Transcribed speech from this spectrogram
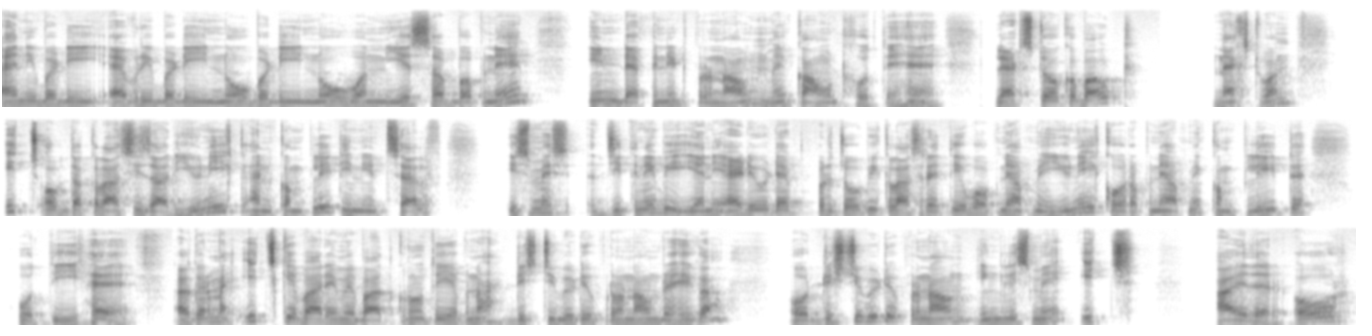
Anybody everybody nobody no one ये सब अपने इनडेफिनिट प्रोनाउन में काउंट होते हैं। Let's talk about next one each of the classes are unique and complete in it इसमें जितने भी, यानी एडियोडेप्थ पर जो भी क्लास रहती है, वो अपने आप में यूनिक और अपने आप में कंप्लीट होती है। अगर मैं इच के बारे में बात करूँ तो ये अपना डिस्ट्रीब्यूटिव प्रोनाउन रहेगा। और डिस्ट्रीब्यूटिव प्रोनाउन इंग्लिश में इच आयदर और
